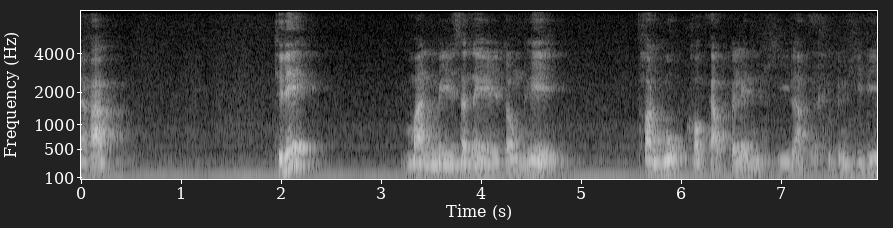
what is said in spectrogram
นะครับ ทีนี้มันมีเสน่ห์ตรงที่ ท่อนฮุกเขากลับไปเล่นคีย์หลักก็คือเป็นคีย์ดี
